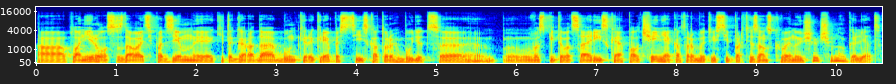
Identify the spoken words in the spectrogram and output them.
а, планировал создавать подземные какие-то города, бункеры, крепости, из которых будет э, воспитываться арийское ополчение, которое будет вести партизанскую войну еще очень много лет.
